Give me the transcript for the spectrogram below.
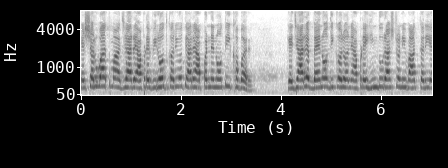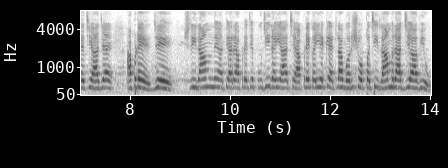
કે શરૂઆતમાં જ્યારે આપણે વિરોધ કર્યો, ત્યારે આપણને નહોતી ખબર કે જ્યારે બહેનો દીકરીઓને આપણે હિન્દુ રાષ્ટ્રની વાત કરીએ છીએ, આજે આપણે જે શ્રી રામને અત્યારે આપણે જે પૂજી રહ્યા છે, આપણે કહીએ કે એટલા વર્ષો પછી રામ રાજ્ય આવ્યું.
